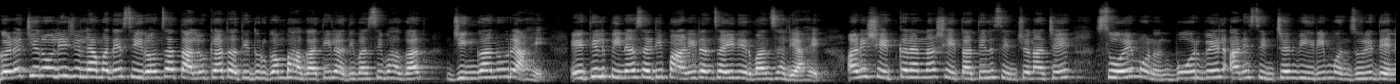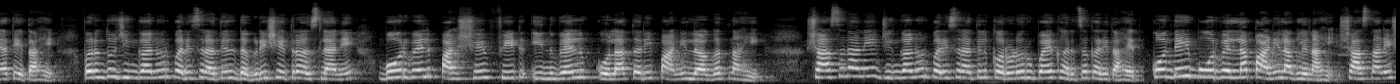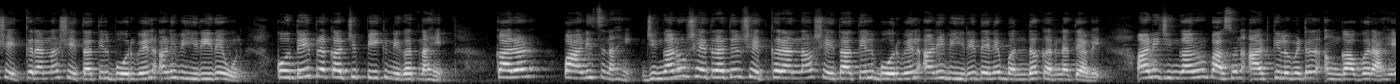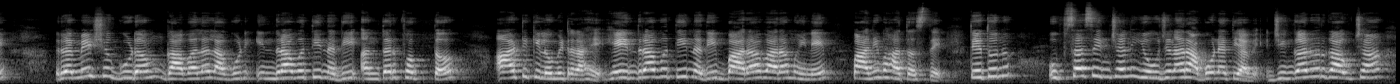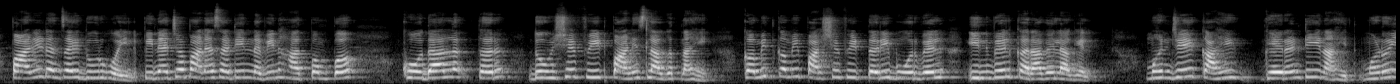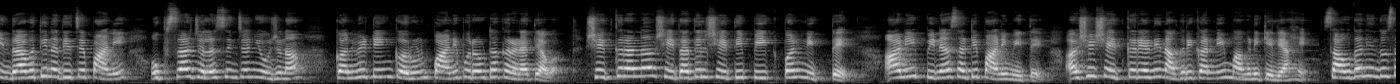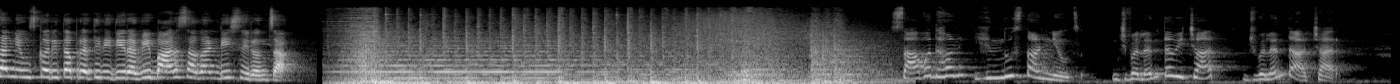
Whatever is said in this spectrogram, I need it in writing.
गडचिरोली जिल्ह्यामध्ये सिरोंचा तालुक्यात अतिदुर्गम भागातील आदिवासी भागात जिंगानूर आहे. येथील पिण्यासाठी पाणी टंचाई निर्माण झाली आहे आणि शेतकऱ्यांना शेतातील सिंचनाचे सोय म्हणून बोरवेल आणि सिंचन विहिरी मंजुरी देण्यात येत आहे. परंतु जिंगानूर परिसरातील दगडी क्षेत्र असल्याने बोरवेल पाचशे फीट इनवेल कोला तरी पाणी लागत नाही. शासनाने जिंगानूर परिसरातील करोडो रुपये खर्च करीत आहेत. कोणत्याही बोरवेलला पाणी लागले नाही. शासनाने शेतकऱ्यांना शेतातील बोरवेल आणि विहिरी देऊन कोणत्याही प्रकारचे पीक निघत नाही. कारण पाणीच नाही. जिंगानूर क्षेत्रातील शेतकऱ्यांना शेतातील बोरवेल आणि विहिरी देणे बंद करण्यात यावे. आणि जिंगानूरपासून आठ किलोमीटर अंगावर आहे. रमेश गुडम गावाला लागून इंद्रावती नदी अंतर फक्त आठ किलोमीटर आहे. हे इंद्रावती नदी बारा बारा महिने पाणी वाहत असते. तेथून उपसा सिंचन योजना राबवण्यात यावे. झिंगानूर गावच्या पाणी टंचाई दूर होईल. पिण्याच्या पाण्यासाठी नवीन हातपंप खोदाल तर दोनशे फीट पाणीच लागत नाही. कमीत कमी पाचशे फीट तरी बोरवेल इनवेल करावे लागेल. म्हणजे काही गॅरंटी नाहीत. म्हणून इंद्रावती नदीचे पाणी उपसा जलसिंचन योजना कन्व्हिटिंग करून पाणी पुरवठा करण्यात यावा. शेतकऱ्यांना शेतातील शेती पीक पण निघते आणि पिण्यासाठी पाणी मिळते अशी शेतकरी आणि नागरिकांनी मागणी केली आहे. सावधान हिंदुस्तान न्यूज करिता प्रतिनिधी रवी बार सागांडी सिरोंचा. सावधान हिंदुस्तान न्यूज ज्वलंत विचार ज्वलंत आचार.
